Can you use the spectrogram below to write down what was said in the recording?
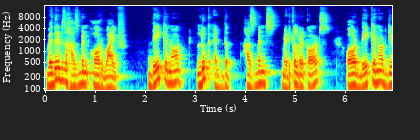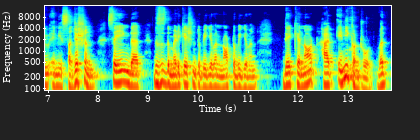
whether it is a husband or wife they cannot look at the husband's medical records or they cannot give any suggestion saying that this is the medication to be given not to be given. They cannot have any control. But,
